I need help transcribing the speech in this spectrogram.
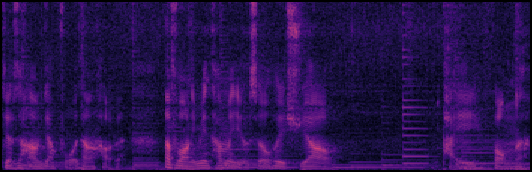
就是好像讲佛堂好了，那佛堂里面他们有时候会需要排风啊，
